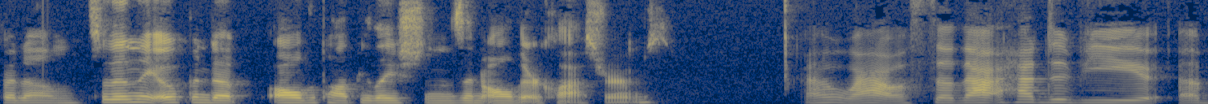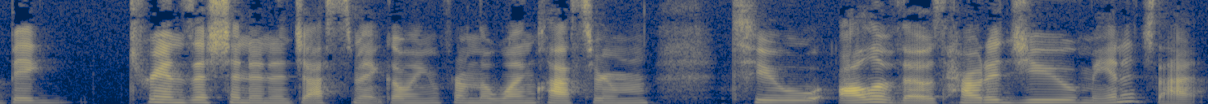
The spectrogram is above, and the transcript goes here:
But um, so then they opened up all the populations and all their classrooms. Oh, wow. So that had to be a big transition and adjustment going from the one classroom to all of those. How did you manage that?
